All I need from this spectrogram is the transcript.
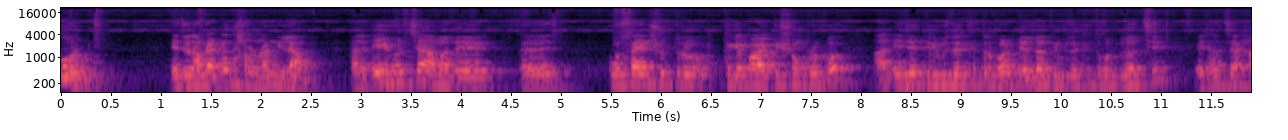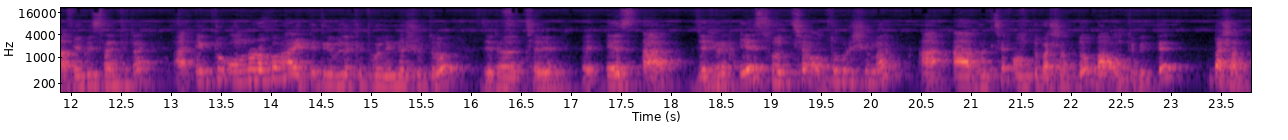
করব। এই জন্য আমরা একটা ধারণা নিলাম। তাহলে এই হচ্ছে আমাদের কোসাইন সূত্র থেকে পাওয়া একটি সম্পর্ক, আর এই যে ত্রিভুজের ক্ষেত্রফল, ডেল্টা ত্রিভুজের ক্ষেত্রফল বুঝাচ্ছি, এটা হচ্ছে হাফ এবি সাইন থিটা আর একটু অন্যরকম আর একটি ত্রিভুজের ক্ষেত্রফল নির্ণয় সূত্র, যেটা হচ্ছে এস আর যেখানে এস হচ্ছে অর্ধপরিসীমা, আর আর হচ্ছে অন্তঃব্যাসার্ধ বা অন্তবৃত্তের ব্যাসার্ধ।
